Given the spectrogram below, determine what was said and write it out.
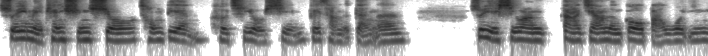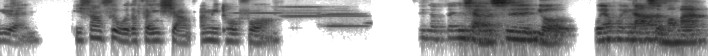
所以每天熏修充电，何其有幸，非常的感恩。所以也希望大家能够把握因缘。以上是我的分享，阿弥陀佛。这个分享是有我要回答什么吗？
